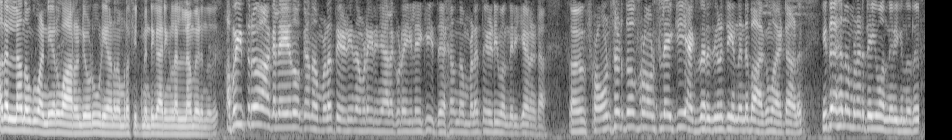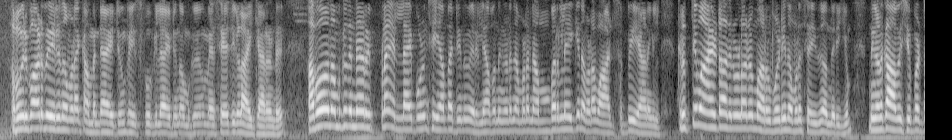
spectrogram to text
അതെല്ലാം നമുക്ക് വൺ ഇയർ വാറണ്ടിയോട് കൂടിയാണ് നമ്മുടെ ഫിറ്റ്മെന്റ് കാര്യങ്ങളെല്ലാം വരുന്നത്. അപ്പോൾ ഇത്രയും അകലെ നോക്കാൻ നമ്മളെ തേടി നമ്മുടെ ഇരിഞ്ഞാലക്കുടയിലേക്ക് ഇദ്ദേഹം നമ്മളെ തേടി വന്നിരിക്കുകയാണ് കേട്ടോ. സോ ഫ്രോൺസ് എടുത്തോ? ഫ്രോൺസിലേക്ക് എക്സർസൈസുകൾ ചെയ്യുന്നതിന്റെ ഭാഗമായിട്ടാണ് ഇദ്ദേഹം നമ്മുടെ അടുത്തേക്ക് വന്നിരിക്കുന്നത്. അപ്പോൾ ഒരുപാട് പേര് നമ്മുടെ കമന്റ് ആയിട്ടും ഫേസ്ബുക്കിലായിട്ടും നമുക്ക് മെസ്സേജുകൾ അയക്കാറുണ്ട്. അപ്പോൾ നമുക്ക് ഇതിന്റെ റിപ്ലൈ എല്ലായ്പ്പോഴും ചെയ്യാൻ പറ്റിയെന്ന് വരില്ല. അപ്പോൾ നിങ്ങളുടെ നമ്മുടെ നമ്പറിലേക്ക് നമ്മുടെ വാട്സപ്പ് ചെയ്യുകയാണെങ്കിൽ കൃത്യമായിട്ട് അതിനുള്ള ഒരു മറുപടി നമ്മൾ ചെയ്തു തന്നിരിക്കും. നിങ്ങൾക്ക് ആവശ്യപ്പെട്ട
